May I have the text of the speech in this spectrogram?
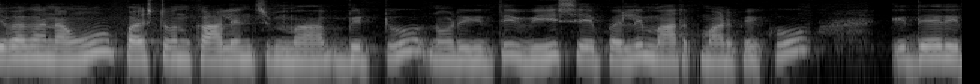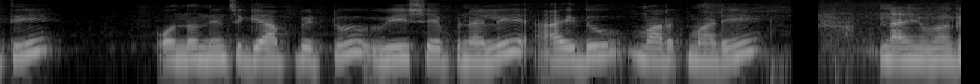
ಇವಾಗ ನಾವು ಫಸ್ಟ್ ಒಂದು ಕಾಲು ಇಂಚ್ ಮಾ, ಬಿಟ್ಟು ನೋಡಿ ರೀತಿ ವಿ ಶೇಪಲ್ಲಿ ಮಾರ್ಕ್ ಮಾಡಬೇಕು. ಇದೇ ರೀತಿ ಒಂದೊಂದು ಇಂಚ್ ಗ್ಯಾಪ್ ಬಿಟ್ಟು ವಿ ಶೇಪ್ನಲ್ಲಿ ಐದು ಮಾರ್ಕ್ ಮಾಡಿ. ನಾವು ಇವಾಗ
